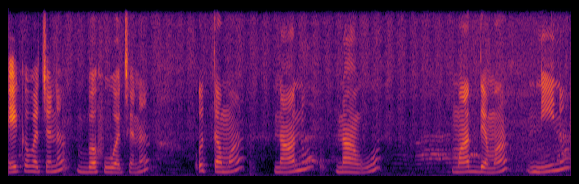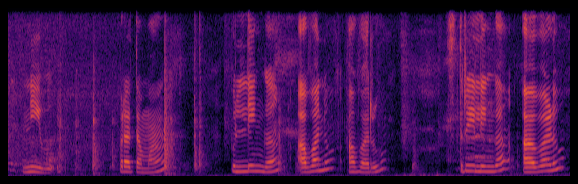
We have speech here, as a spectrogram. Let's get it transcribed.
ಏಕವಚನ, ಬಹುವಚನ, ಉತ್ತಮ, ನಾನು, ನಾವು, ಮಾಧ್ಯಮ, ನೀನು, ನೀವು. ಪ್ರಥಮ ಪುಲ್ಲಿಂಗ ಅವನು ಅವರು, ಸ್ತ್ರೀಲಿಂಗ ಅವಳು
